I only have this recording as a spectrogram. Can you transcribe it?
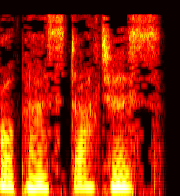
Proper status.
